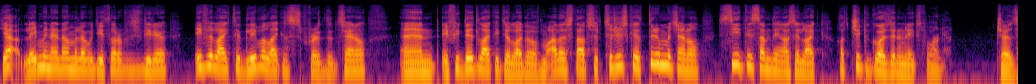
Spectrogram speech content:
yeah, let me know down below what you thought of this video. If you liked it, leave a like and subscribe to the channel. And if you did like it, you'll like it of my other stuff. So, so just go through my channel, see if there's something else you like. I'll check you guys in the next one. Cheers,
